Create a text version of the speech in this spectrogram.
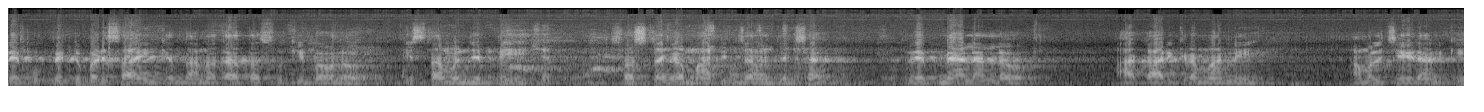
రేపు పెట్టుబడి సాయం కింద అన్నదాత సుఖీభావలో ఇస్తామని చెప్పి స్పష్టంగా మాటించాం అధ్యక్ష రేపు మేళంలో ఆ కార్యక్రమాన్ని అమలు చేయడానికి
